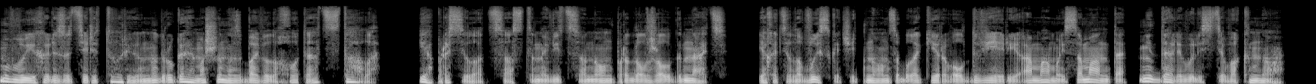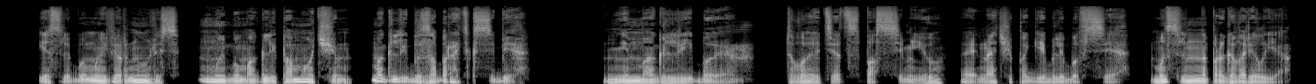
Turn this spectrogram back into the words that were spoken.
Мы выехали за территорию, но другая машина сбавила ход и отстала. Я просил отца остановиться, но он продолжал гнать. Я хотела выскочить, но он заблокировал двери, а мама и Саманта не дали вылезти в окно. Если бы мы вернулись, мы бы могли помочь им, могли бы забрать к себе. Не могли бы. Твой отец спас семью, а иначе погибли бы все. Мысленно проговорил я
